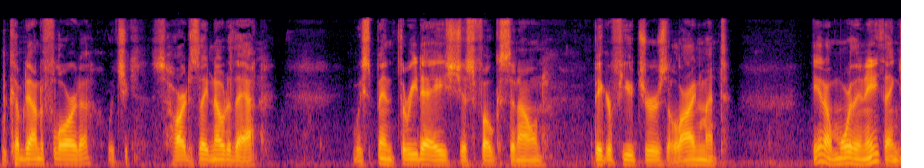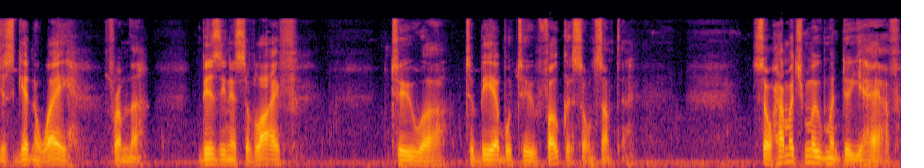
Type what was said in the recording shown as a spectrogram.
We come down to Florida, which it's hard to say no to that. We spend three days just focusing on bigger futures, alignment, you know, more than anything, just getting away from the busyness of life to uh, to be able to focus on something. So, how much movement do you have?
